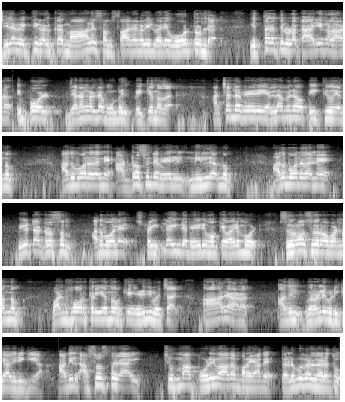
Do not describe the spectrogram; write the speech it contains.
ചില വ്യക്തികൾക്ക് നാല് സംസ്ഥാനങ്ങളിൽ വരെ വോട്ടുണ്ട്. ഇത്തരത്തിലുള്ള കാര്യങ്ങളാണ് ഇപ്പോൾ ജനങ്ങളുടെ മുമ്പിൽ വയ്ക്കുന്നത് അച്ഛന്റെ പേര് എല്ലമനോ പി ക്യു എന്നും അതുപോലെ തന്നെ അഡ്രസ്സിന്റെ പേരിൽ നില്ലെന്നും അതുപോലെ തന്നെ വീട്ടഡ്രസ്സും അതുപോലെ സ്ട്രീറ്റ് ലൈനിന്റെ പേരുമൊക്കെ വരുമ്പോൾ സീറോ സീറോ വൺ എന്നും വൺ ഫോർ ത്രീ എന്നും ഒക്കെ എഴുതി വെച്ചാൽ ആരാണ് അതിൽ വിരളി പിടിക്കാതിരിക്കുക? അതിൽ അസ്വസ്ഥരായി ചുമ്മാ പൊളിവാദം പറയാതെ തെളിവുകൾ നിരത്തൂ.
